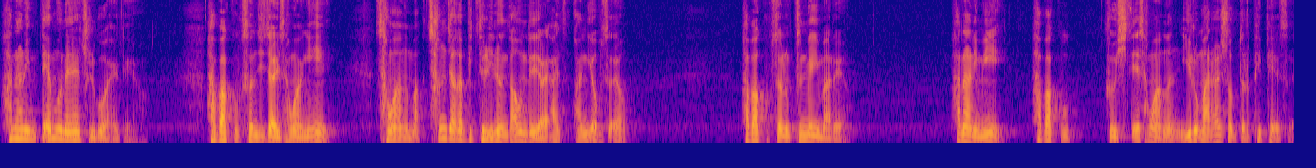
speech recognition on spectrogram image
하나님 때문에 즐거워야 돼요. 하박국 선지자의 상황이 상황 막 창자가 비틀리는 가운데 관계 없어요. 하박국서는 분명히 말해요. 하나님이 하박국 그 시대 상황은 이루 말할 수 없도록 피폐했어요.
